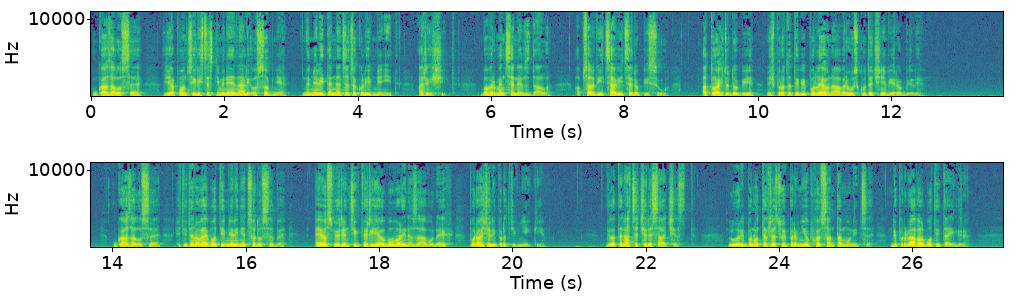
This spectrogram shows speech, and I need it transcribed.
Ukázalo se, že Japonci, když jste s nimi nejednali osobně, neměli tendence cokoliv měnit a řešit. Baverman se nevzdal a psal více a více dopisů, a to až do doby, než prototypy podle jeho návrhu skutečně vyrobili. Ukázalo se, že tyto nové boty měly něco do sebe a jeho svěřenci, kteří je obovali na závodech, poráželi protivníky. 1966. Blue Ribbon otevřel svůj první obchod v Santa Monice, kde prodával boty Tiger.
